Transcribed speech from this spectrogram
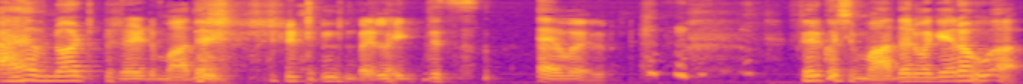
I have not read Mother written by like this. फिर कुछ मादर वगैरह हुआ।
